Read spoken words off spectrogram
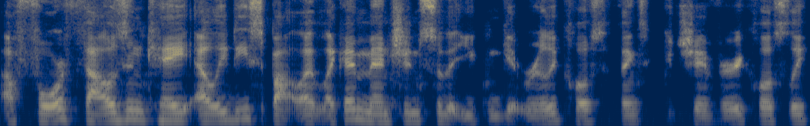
a 4000K LED spotlight, like I mentioned, so that you can get really close to things. You can shave very closely.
